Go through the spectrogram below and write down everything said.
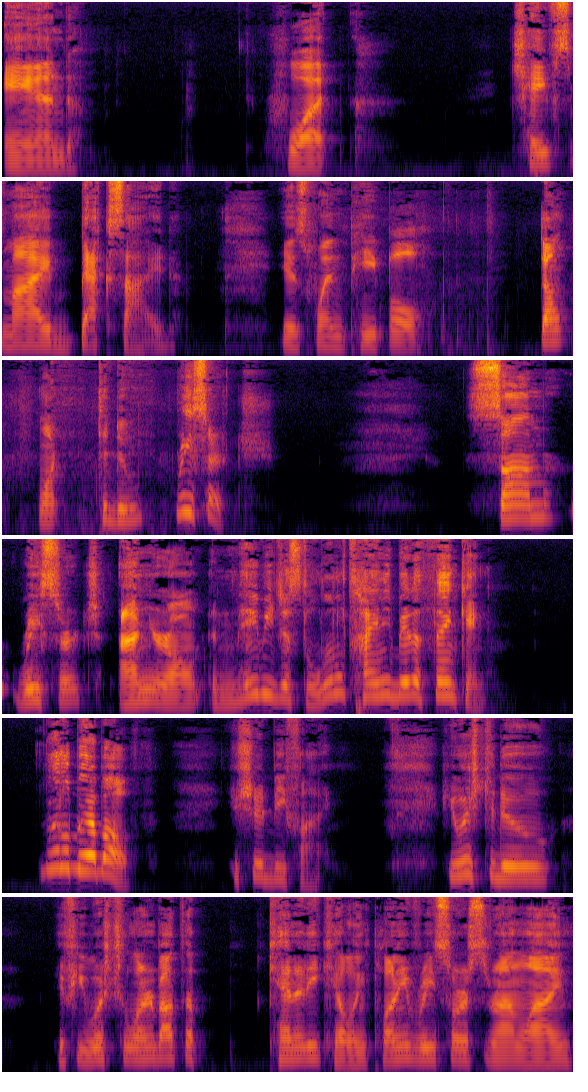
And what chafes my backside is when people don't want to do research. Some research on your own and maybe just a little tiny bit of thinking, a little bit of both, you should be fine. You wish to do, if you wish to learn about the Kennedy killing, plenty of resources are online.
